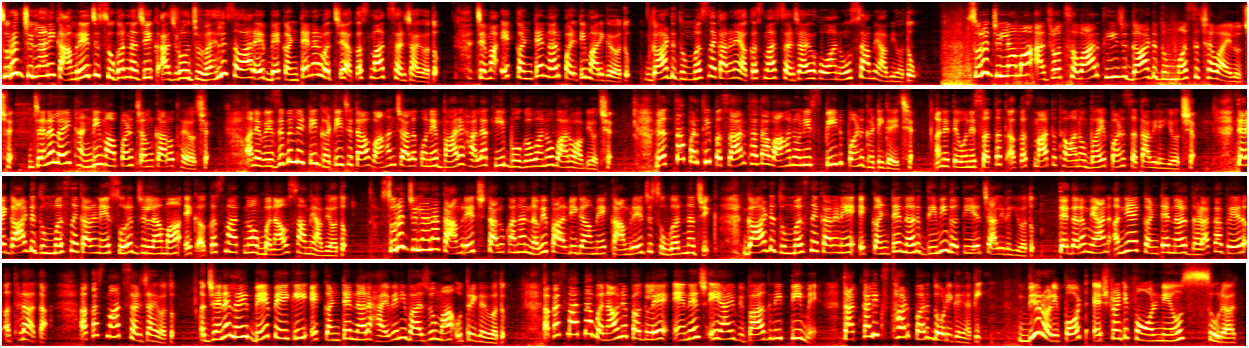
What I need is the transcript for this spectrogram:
સુરત જિલ્લાની કામરેજ સુગર નજીક આજરોજ વહેલી સવારે બે કન્ટેનર વચ્ચે અકસ્માત સર્જાયો હતો, જેમાં એક કન્ટેનર પલટી મારી ગયું હતું. ગાઢ ધુમ્મસને કારણે અકસ્માત સર્જાયો હોવાનું સામે આવ્યું હતું. સુરત જિલ્લામાં આજરોજ સવારથી જ ગાઢ ધુમ્મસ છવાયેલું છે, જેને લઈ ઠંડીમાં પણ ચમકારો થયો છે અને વિઝિબિલિટી ઘટી જતા વાહન ચાલકોને ભારે હાલાકી ભોગવવાનો વારો આવ્યો છે. રસ્તા પરથી પસાર થતા વાહનોની સ્પીડ પણ ઘટી ગઈ છે. અને તેઓને સતત અકસ્માત થવાનો ભય પણ સતાવી રહ્યો છે. ત્યારે ગાઢ ધુમ્મસને કારણે સુરત જિલ્લામાં એક અકસ્માતનો બનાવ સામે આવ્યો હતો. સુરત જિલ્લાના કામરેજ તાલુકાના નવી પારડી ગામે કામરેજ સુગર નજીક ગાઢ ધુમ્મસને કારણે એક કન્ટેનર ધીમી ગતિએ ચાલી રહ્યું હતું. તે દરમિયાન અન્ય એક કન્ટેનર ધડાકાભેર અથડાતા અકસ્માત સર્જાયો હતો. જેને લઈ બે પૈકી એક કન્ટેનર હાઈવેની બાજુમાં ઉતરી ગયું હતું. અકસ્માતના બનાવને પગલે એનએચએઆઈ વિભાગની ટીમે તાત્કાલિક સ્થળ પર દોડી ગઈ હતી. Bureau report S twenty four news Surat.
